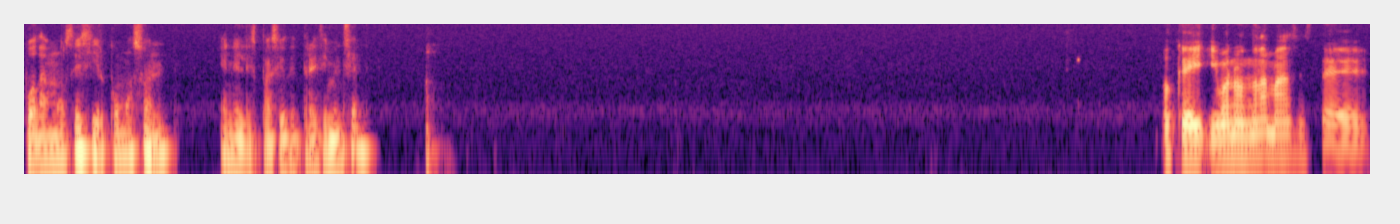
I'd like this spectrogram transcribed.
podamos decir cómo son en el espacio de tres dimensiones. Ok, y bueno, nada más, este,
